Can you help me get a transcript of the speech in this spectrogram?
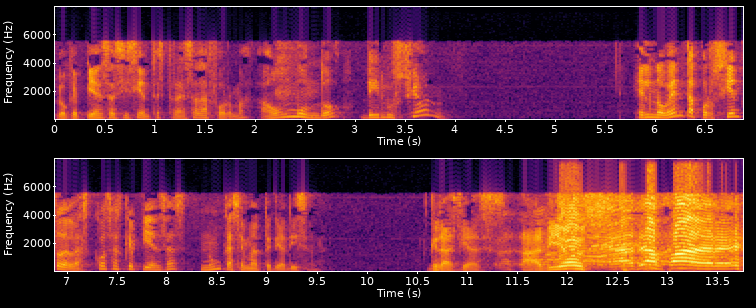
lo que piensas y sientes, traes a la forma a un mundo de ilusión. El 90% de las cosas que piensas nunca se materializan. Gracias a Dios. Gracias, Padre.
